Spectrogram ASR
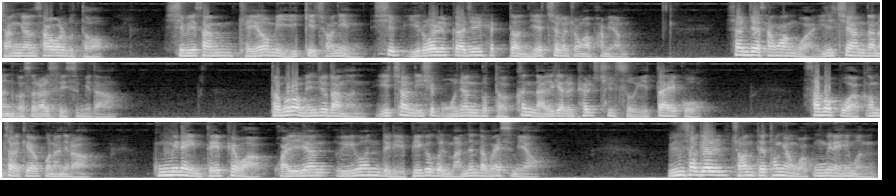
작년 4월부터 12.3 계엄이 있기 전인 11월까지 했던 예측을 종합하면 현재 상황과 일치한다는 것을 알 수 있습니다. 더불어민주당은 2025년부터 큰 날개를 펼칠 수 있다 했고 사법부와 검찰 개혁뿐 아니라 국민의힘 대표와 관련 의원들이 비극을 맞는다고 했으며 윤석열 전 대통령과 국민의힘은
